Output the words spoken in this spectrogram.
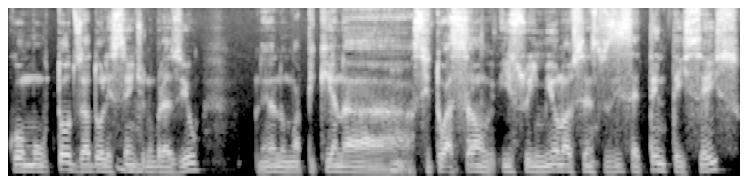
como todos adolescentes uhum. no Brasil, né, numa pequena uhum. situação, isso em 1976.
